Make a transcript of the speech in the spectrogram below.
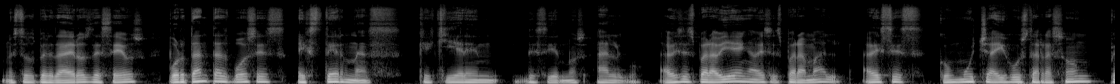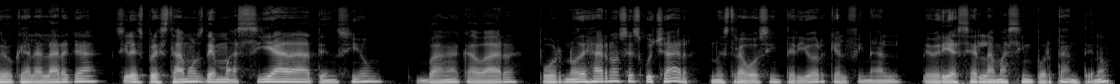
nuestros verdaderos deseos, por tantas voces externas que quieren decirnos algo. A veces para bien, a veces para mal, a veces con mucha y justa razón, pero que a la larga, si les prestamos demasiada atención, van a acabar por no dejarnos escuchar nuestra voz interior que al final debería ser la más importante, ¿no?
